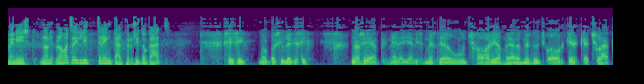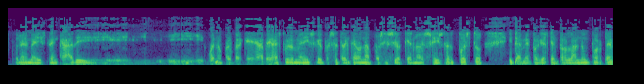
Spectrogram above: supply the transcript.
menisc. No, no vaig a dir-li trencat, però sí tocat. Sí, sí, molt possible que sí. No sé, el primer, eh, ja he vist més d'un jugador i ha operat més d'un jugador que, que ha jugat amb el menisc trencat i, i, i bueno, per, perquè a vegades per el menisc que se trenca en una posició que no és eix del puesto i també perquè estem parlant d'un porter,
